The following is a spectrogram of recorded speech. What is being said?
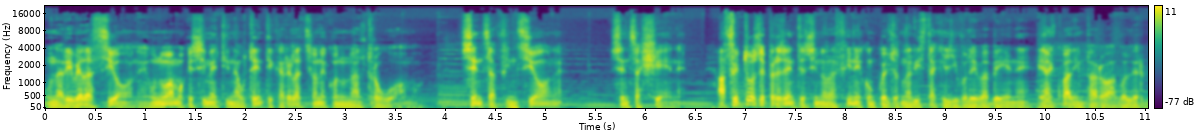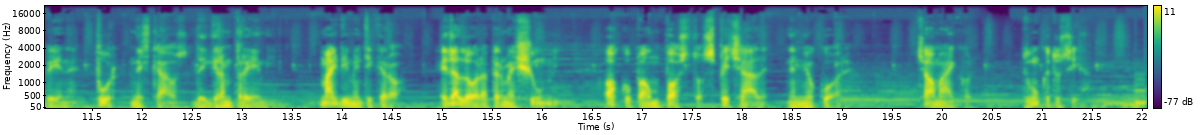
una rivelazione, un uomo che si mette in autentica relazione con un altro uomo, senza finzione, senza scene. Affettuoso e presente sino alla fine con quel giornalista che gli voleva bene e al quale imparò a voler bene, pur nel caos dei Gran Premi. Mai dimenticherò. Ed allora per me Shumi occupa un posto speciale nel mio cuore. Ciao Michael, dovunque tu sia.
